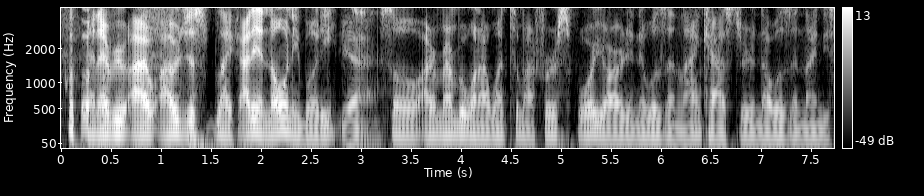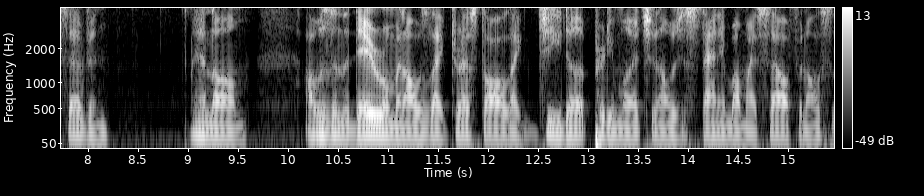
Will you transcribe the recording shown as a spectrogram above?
and every I I was just like I didn't know anybody. Yeah. So I remember when I went to my first four yard and it was in Lancaster and that was in '97, and um, I was in the day room and I was like dressed all like G'd up pretty much, and I was just standing by myself and I was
